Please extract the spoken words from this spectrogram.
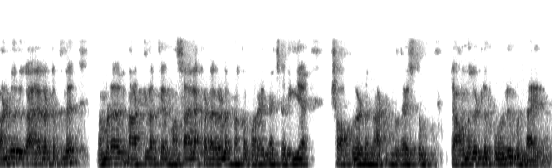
പണ്ടൊരു കാലഘട്ടത്തിൽ നമ്മുടെ നാട്ടിലൊക്കെ മസാലക്കടകൾ എന്നൊക്കെ പറയുന്ന ചെറിയ ഷോപ്പുകൾ നാട്ടുപ്രദേശത്തും ടൗണുകളിൽ പോലും ഉണ്ടായിരുന്നു.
